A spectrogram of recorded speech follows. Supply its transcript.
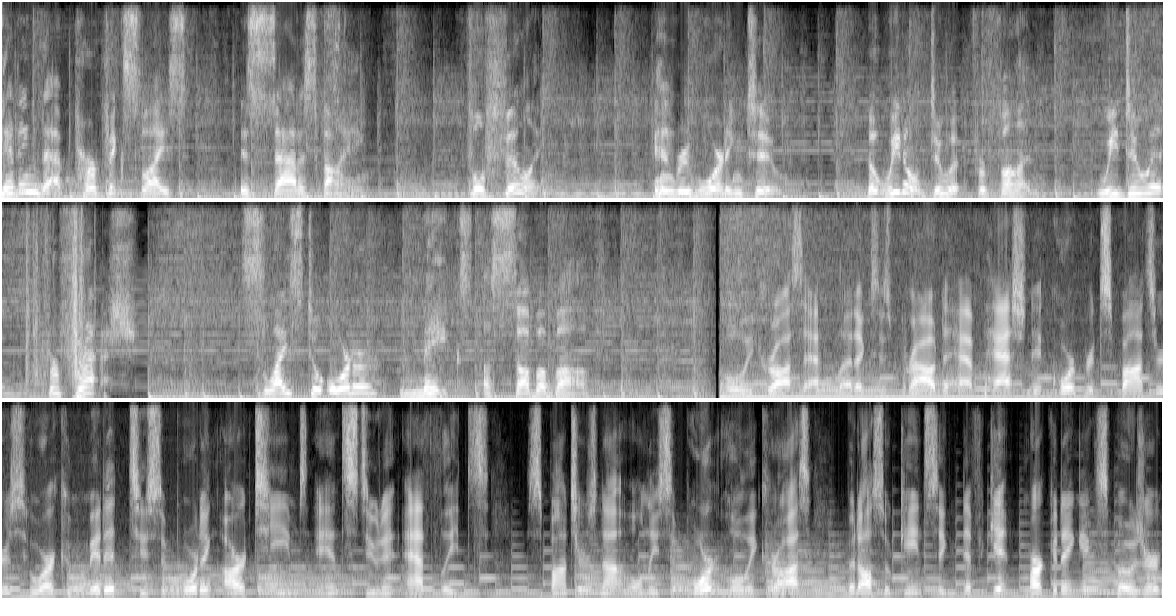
Getting that perfect slice is satisfying, fulfilling, and rewarding too. But we don't do it for fun. We do it for fresh. Slice to order makes a sub above. Holy Cross Athletics is proud to have passionate corporate sponsors who are committed to supporting our teams and student athletes. Sponsors not only support Holy Cross, but also gain significant marketing exposure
